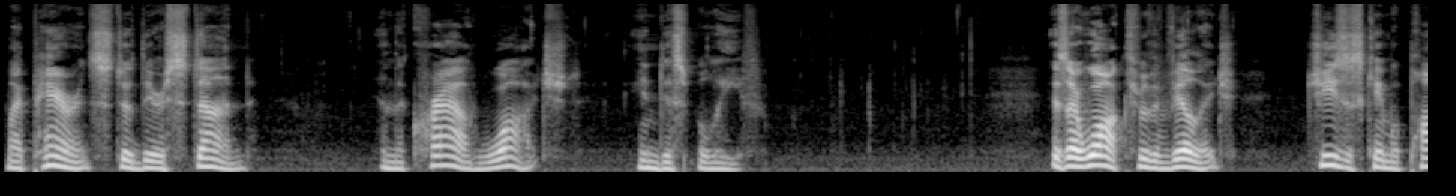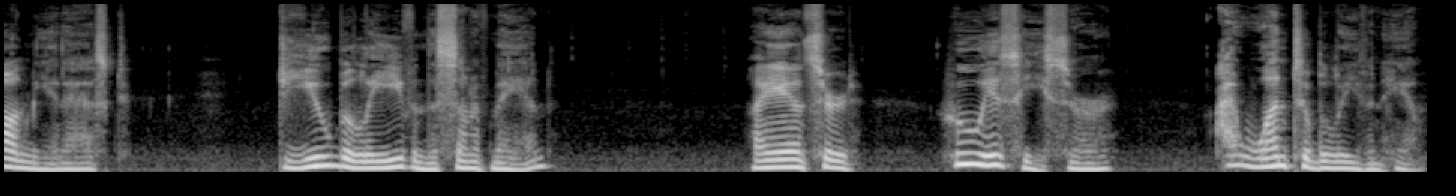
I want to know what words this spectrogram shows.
My parents stood there stunned, and the crowd watched in disbelief. As I walked through the village, Jesus came upon me and asked, Do you believe in the Son of Man? I answered, who is he, sir? I want to believe in him.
